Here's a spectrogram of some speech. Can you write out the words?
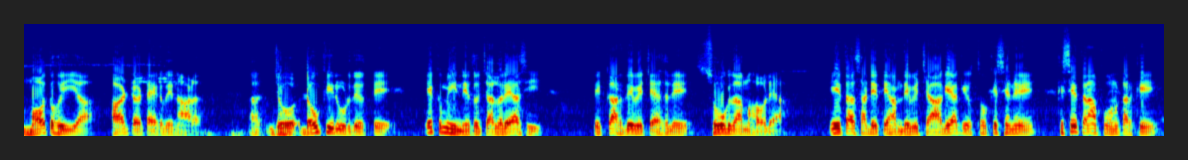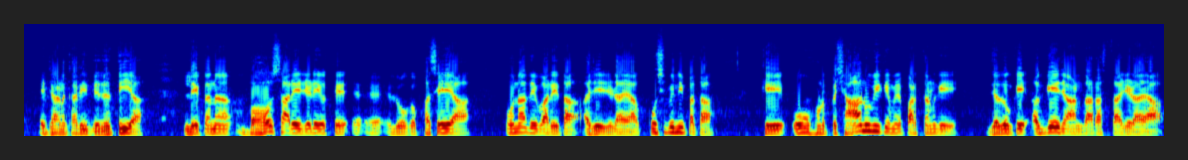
ਮੌਤ ਹੋਈ ਆ ਹਾਰਟ ਅਟੈਕ ਦੇ ਨਾਲ। ਜੋ ਡੌਂਕੀ ਰੂਟ ਦੇ ਉੱਤੇ ਇੱਕ ਮਹੀਨੇ ਤੋਂ ਚੱਲ ਰਿਹਾ ਸੀ ਤੇ ਘਰ ਦੇ ਵਿੱਚ ਇਸ ਲਈ ਸੋਗ ਦਾ ਮਾਹੌਲ ਆ। ਇਹ ਤਾਂ ਸਾਡੇ ਧਿਆਨ ਦੇ ਵਿੱਚ ਆ ਗਿਆ ਕਿ ਉੱਥੋਂ ਕਿਸੇ ਨੇ ਕਿਸੇ ਤਰ੍ਹਾਂ ਫੋਨ ਕਰਕੇ ਇਹ ਜਾਣਕਾਰੀ ਦੇ ਦਿੱਤੀ ਆ। ਲੇਕਿਨ ਬਹੁਤ ਸਾਰੇ ਜਿਹੜੇ ਉੱਥੇ ਲੋਕ ਫਸੇ ਆ, ਉਹਨਾਂ ਦੇ ਬਾਰੇ ਤਾਂ ਅਜੇ ਜਿਹੜਾ ਆ ਕੁਝ ਵੀ ਨਹੀਂ ਪਤਾ। ਕਿ ਉਹ ਹੁਣ ਪਛਾਣ ਨੂੰ ਵੀ ਕਿਵੇਂ ਪਰਤਣਗੇ ਜਦੋਂ ਕਿ ਅੱਗੇ ਜਾਣ ਦਾ ਰਸਤਾ ਜਿਹੜਾ ਆ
